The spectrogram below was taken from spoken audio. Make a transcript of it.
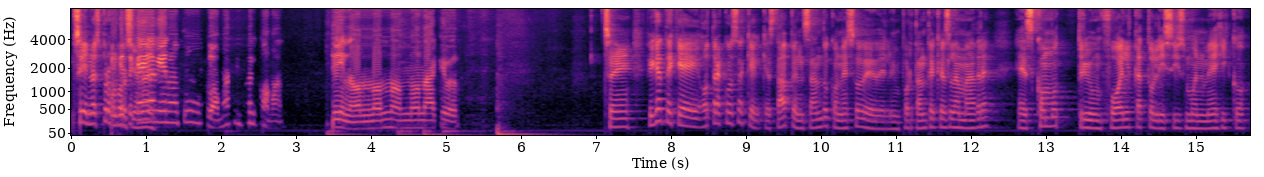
Sí, no es proporcional. Porque te caiga bien ¿no? tu, tu mamá siempre tu mamá. Sí, no, no, no, no, nada que ver. Sí, fíjate que otra cosa que, que estaba pensando con eso de, de, lo importante que es la madre es cómo triunfó el catolicismo en México.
